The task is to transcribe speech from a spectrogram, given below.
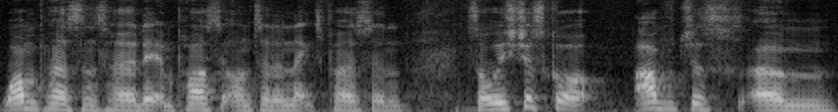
one person's heard it and passed it on to the next person. So it's just got, I've just um,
